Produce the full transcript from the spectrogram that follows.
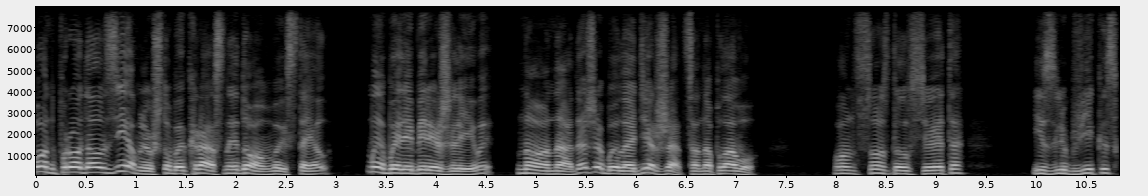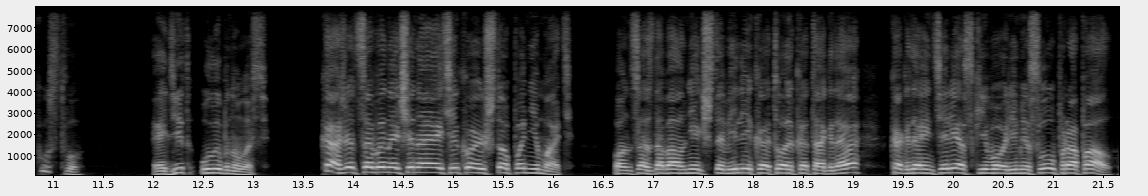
он продал землю, чтобы Красный дом выстоял. Мы были бережливы, но надо же было держаться на плаву. Он создал все это из любви к искусству. Эдит улыбнулась. Кажется, вы начинаете кое-что понимать. Он создавал нечто великое только тогда, когда интерес к его ремеслу пропал.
